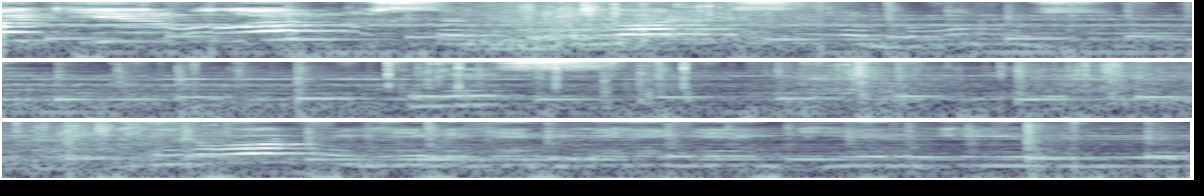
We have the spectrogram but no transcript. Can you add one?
Daha gear bular mısın? Bular mısın bulur musun? Please. Gear var mı? Gear gear gear gear gear gear gear.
